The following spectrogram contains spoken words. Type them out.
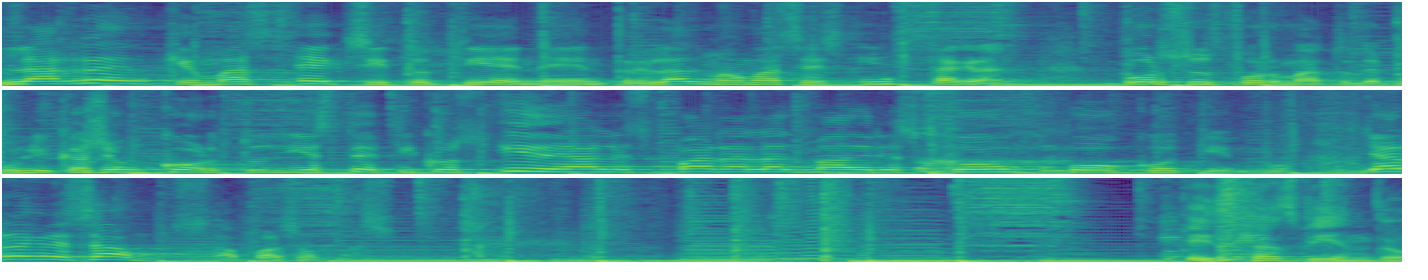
La red que más éxito tiene entre las mamás es Instagram, por sus formatos de publicación cortos y estéticos, ideales para las madres con poco tiempo. Ya regresamos a paso a paso. Estás viendo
